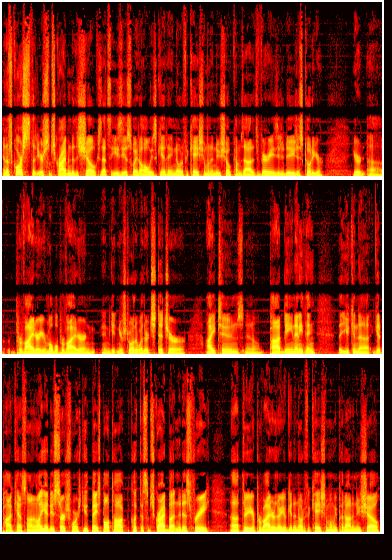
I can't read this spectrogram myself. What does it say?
And of course, that you're subscribing to the show because that's the easiest way to always get a notification when a new show comes out. It's very easy to do. You just go to your your uh, provider, your mobile provider, and, and get in your store there, whether it's Stitcher or iTunes, you know, Podbean, anything that you can uh, get podcasts on. And all you got to do is search for us, Youth Baseball Talk. Click the subscribe button. It is free uh, through your provider. There, you'll get a notification when we put out a new show.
